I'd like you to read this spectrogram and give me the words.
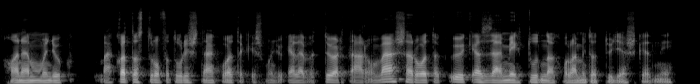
hanem mondjuk már katasztrófa turisták voltak, és mondjuk eleve tört áron vásároltak, ők ezzel még tudnak valamit ott ügyeskedni.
